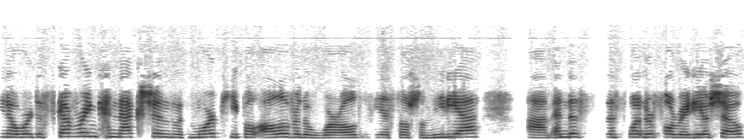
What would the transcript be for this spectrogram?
you know, we're discovering connections with more people all over the world via social media um, and this this wonderful radio show,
